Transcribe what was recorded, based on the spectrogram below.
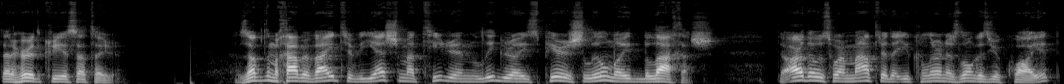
that heard Kriyas HaTorah. Zok the Mechaber weiter, v'yesh matirim ligrois pirish lilmoid belachash. There are those who are matra that you can learn as long as you're quiet.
